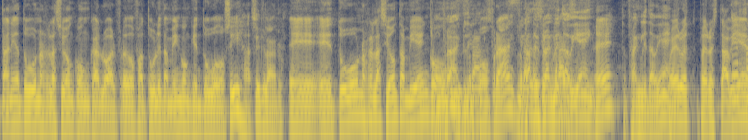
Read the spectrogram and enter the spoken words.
Tania tuvo una relación con Carlos Alfredo Fatule, también con quien tuvo dos hijas. Sí, claro. Eh, eh, tuvo una relación también con, Con Franklin. Con Franklin. Francis, Franklin está bien. ¿Eh? Franklin está bien. Pero, pero está ¿Qué bien.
